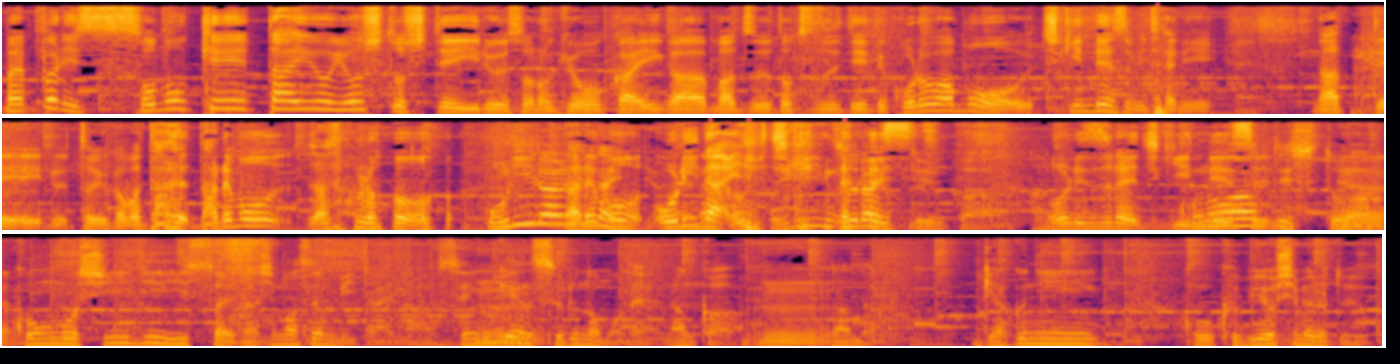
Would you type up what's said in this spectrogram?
まあ、やっぱりその形態を良しとしているその業界が、まあ、ずっと続いていてこれはもうチキンレースみたいになっているというか、まあ、誰誰もあの降りられないね。誰も降りないんか降りづらいっていうかあの降りづらいチキンレース。このアーティストうん。は今後 CD 一切出しませんみたいな宣言するのもね、なんか、うん。なんだろう。逆にこう首を絞めるというか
